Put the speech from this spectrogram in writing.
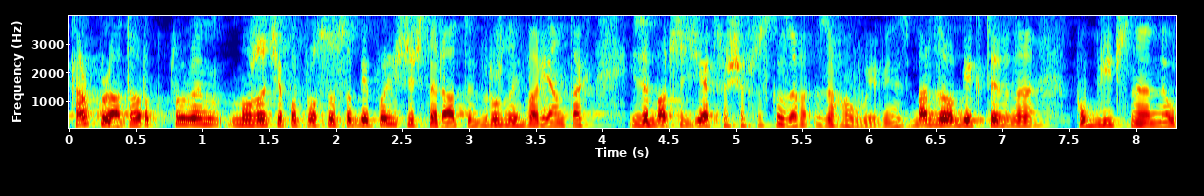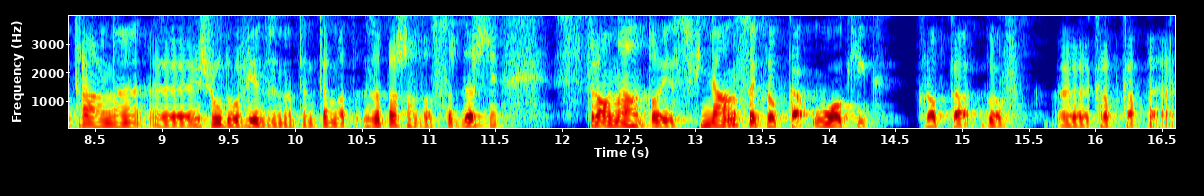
kalkulator, którym możecie po prostu sobie policzyć te raty w różnych wariantach i zobaczyć, jak to się wszystko zachowuje. Więc bardzo obiektywne, publiczne, neutralne e, źródło wiedzy na ten temat. Zapraszam Was serdecznie. Strona to jest finanse.uokik.gov.pl.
